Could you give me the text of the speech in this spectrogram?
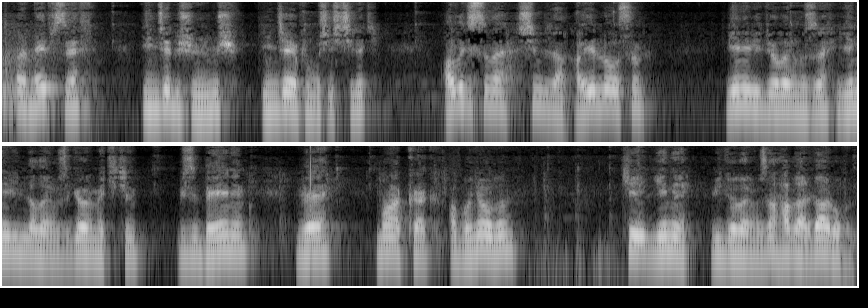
bunların hepsi ince düşünülmüş, ince yapılmış işçilik. Alıcısına şimdiden hayırlı olsun. Yeni videolarımızı, yeni villalarımızı görmek için bizi beğenin ve muhakkak abone olun ki yeni videolarımızdan haberdar olun.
